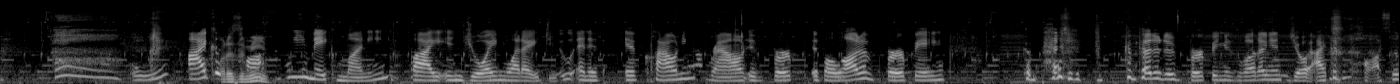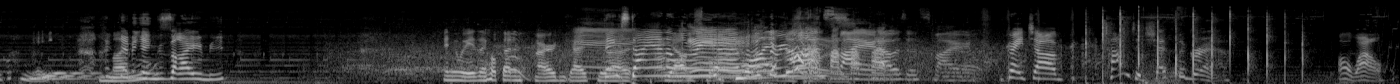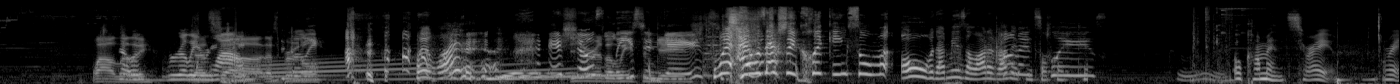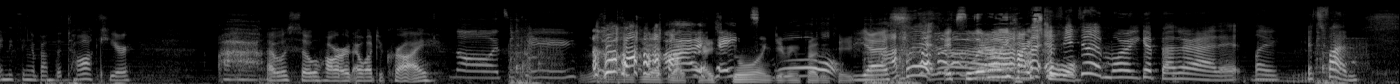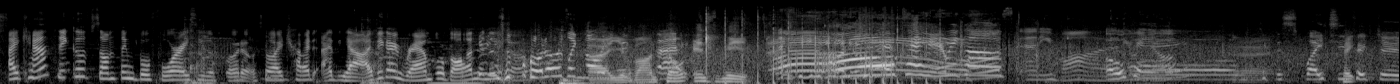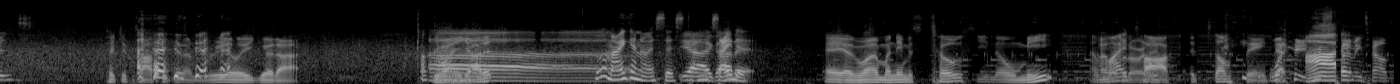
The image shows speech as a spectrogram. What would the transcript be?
Oh. I could What does it mean? possibly make money by enjoying what I do, and if if clowning around, if burp, if a lot of burping, competitive competitive burping is what I enjoy, I could possibly make I'm money getting anxiety. Anyways, I hope that inspired you guys. Thanks, Diana yeah. Maria. What? for the three I was inspired. I was inspired. Great job. Time to check the graph. Oh wow. Wow, That was Lily. really that's, risky. uh, that's brutal. Lily. Wait, what? It shows the least least engaged. engaged. Wait, I was actually clicking so much. Oh, that means a lot of other Comments, people. clicked it. please. Oh, comments. Right. Right. Anything about the talk here? Ah, That was so hard. I want to cry. No, it's okay. Does it remind you of like I high hate school and giving school. presentations? yes. It's literally high but if you do it more, you get better at it. Like, it's fun. I can't think of something before I see the photo, so I tried. I, yeah, I think I rambled on, and then the photo was like, no. You Yvonne, said- don't int me. Oh, okay, here we go. And Yvonne. Here we go. Oh, pick the spicy Pick- pictures. Pick a topic that I'm really good at. Yvonne, you got it? Uh, Who am I gonna assist? Yeah, I'm I excited. got it. Hey everyone, my name is Toast. You know me. And I my talk is something Wait, that you're I spamming down.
